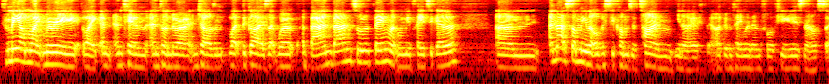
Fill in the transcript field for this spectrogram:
for me i'm like marie like and, and tim and Thunderite and charles and like the guys like we're a band band sort of thing like when we play together um, and that's something that obviously comes with time. You know, I've been playing with him for a few years now. So,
